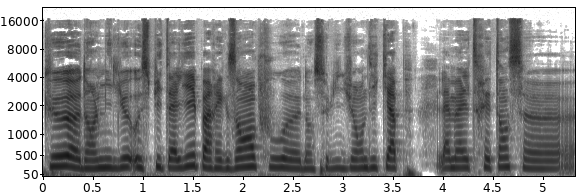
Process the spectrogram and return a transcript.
que euh, dans le milieu hospitalier, par exemple, ou euh, dans celui du handicap. La maltraitance, euh,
